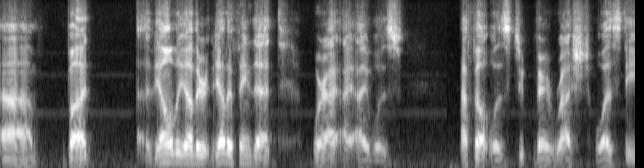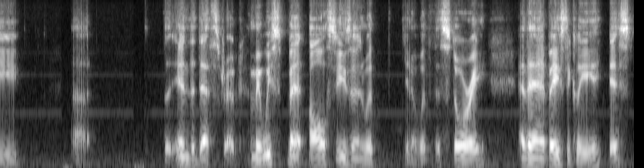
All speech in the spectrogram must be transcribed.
Um, but uh, the only other the other thing that where I, I, I was I felt was too, very rushed was the uh, the end of Deathstroke. I mean, we spent all season with you know with the story, and then basically it's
